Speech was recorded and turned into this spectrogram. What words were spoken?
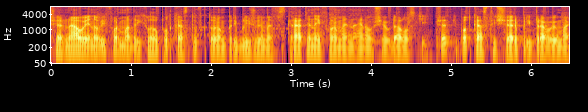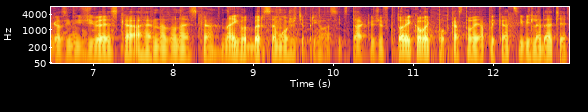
Share Now je nový formát rýchleho podcastu, v ktorom približujeme v skrátenej forme najnovšie udalosti. Všetky podcasty Share pripravujú magazíny Živé.sk a Herná zona.sk. Na ich odber sa môžete prihlásiť tak, že v ktorejkoľvek podcastovej aplikácii vyhľadáte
